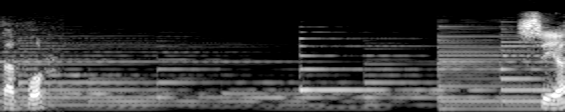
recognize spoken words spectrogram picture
তারপর শ্রেয়া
